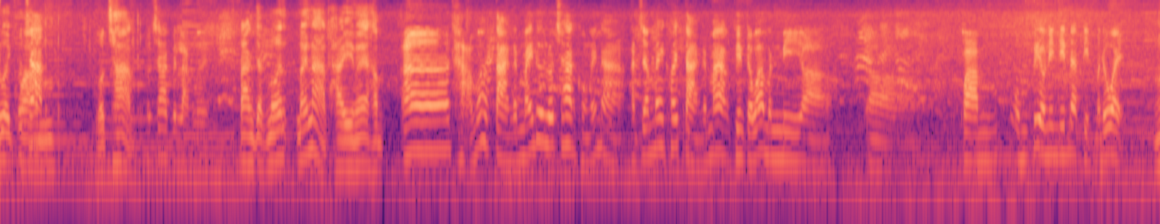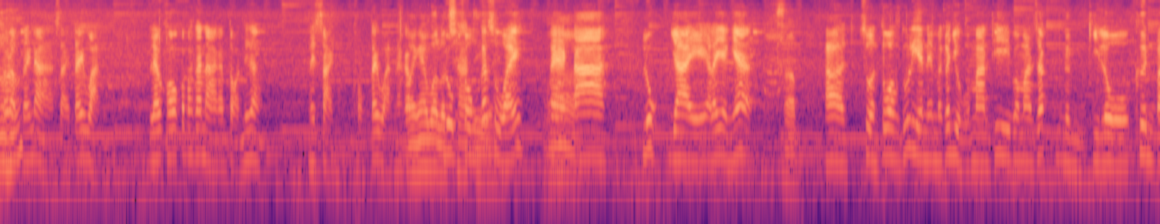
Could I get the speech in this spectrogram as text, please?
ด้วยความรสชาติ รสชาติเป็นหลักเลยต่างจากน้อยน้อยหน้าไทยไหมครับอ่าถามว่าต่างกันไหมด้วยรสชาติของน้อยหนาอาจจะไม่ค่อยต่างกันมาก เพียงแต่ว่ามันมีอ่าอ่าความอมเปรี้ยวนิดๆน่ะติดมาด้วยอือฮึ สำหรับน้อยหนาสายไต้หวัน แล้วเขาก็พัฒนากันต่อเนื่องในสายของไต้หวันนะครับ เอาง่ายๆว่ารสลูกชาติทรงก็ดี สวยแปลกตา ลูกใหญ่อะไรอย่างเงี้ย ครับอ่า ส่วนตัวของทุเรียนเนี่ยมันก็อยู่ประมาณที่ประมาณสัก 1กิโลขึ้นไป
